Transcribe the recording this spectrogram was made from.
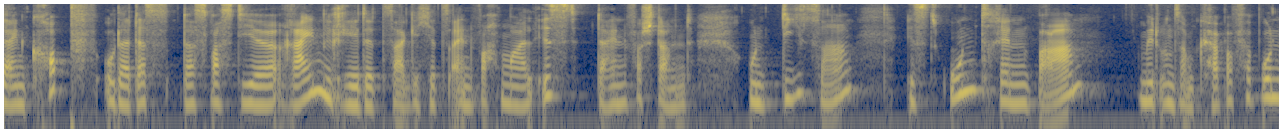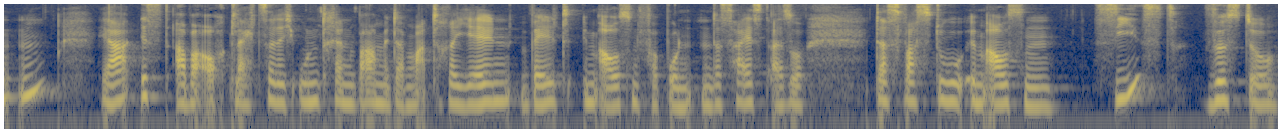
dein Kopf oder das, das, was dir reinredet, sage ich jetzt einfach mal, ist dein Verstand. Und dieser ist untrennbar mit unserem Körper verbunden, ja, ist aber auch gleichzeitig untrennbar mit der materiellen Welt im Außen verbunden. Das heißt also, das, was du im Außen siehst, wirst du,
